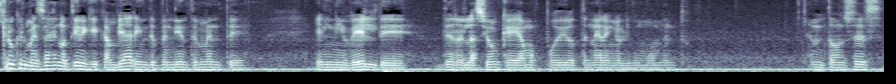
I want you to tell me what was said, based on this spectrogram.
creo que el mensaje no tiene que cambiar independientemente el nivel de, de relación que hayamos podido tener en algún momento. Entonces,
